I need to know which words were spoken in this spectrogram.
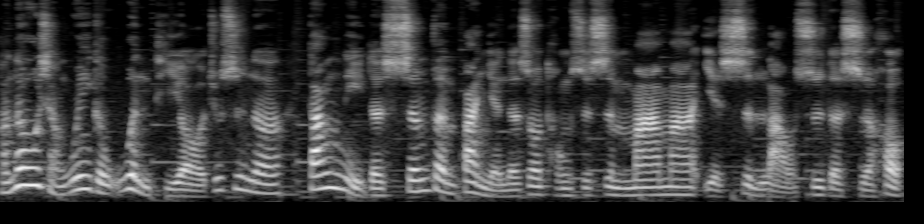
好，那我想问一个问题哦，就是呢，当你的身份扮演的时候，同时是妈妈也是老师的时候，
